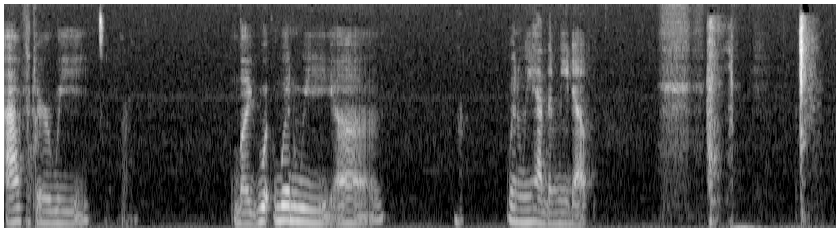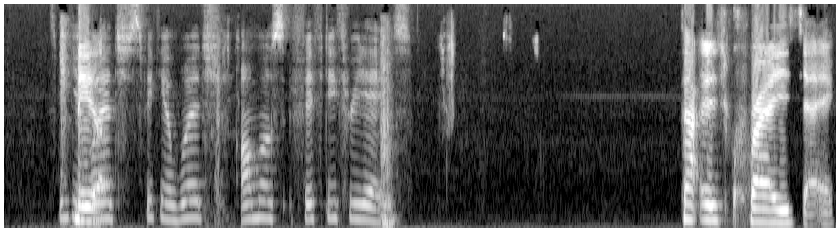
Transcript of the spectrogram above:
after we like w- when we uh, when we had the meetup. Speaking Meet of up. which, speaking of which, almost fifty-three days. That is crazy.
